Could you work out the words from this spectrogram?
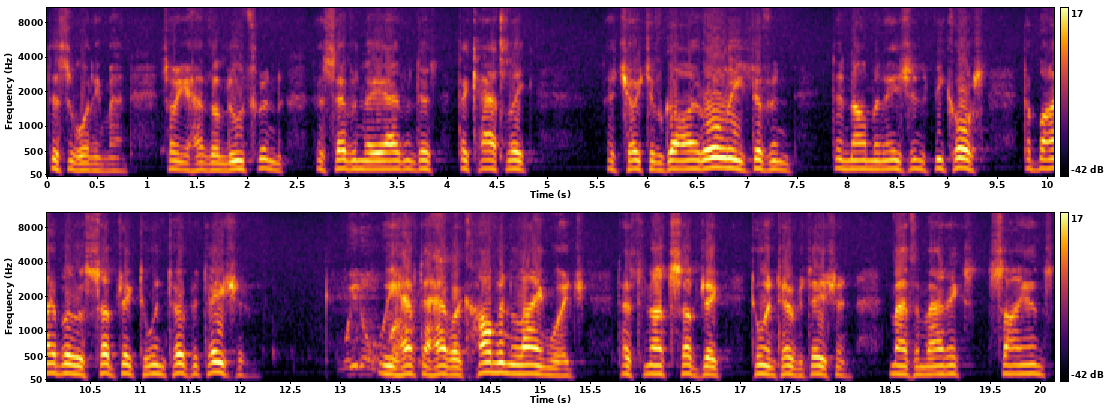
this is what he meant. So you have the Lutheran, the Seventh-day Adventist, the Catholic, the Church of God, all these different denominations because the Bible is subject to interpretation. We, don't We have to have a common language that's not subject to interpretation. Mathematics, science,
